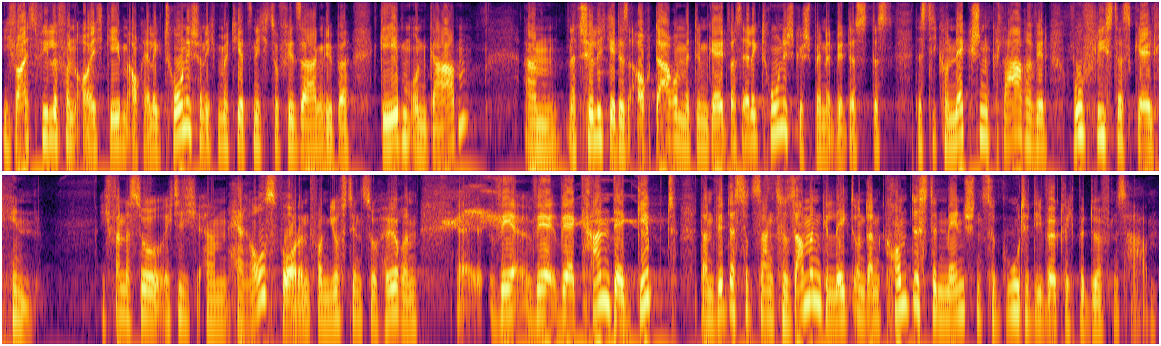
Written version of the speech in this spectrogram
Ich weiß, viele von euch geben auch elektronisch und ich möchte jetzt nicht so viel sagen über Geben und Gaben. Ähm, natürlich geht es auch darum mit dem Geld, was elektronisch gespendet wird, dass, dass, dass die Connection klarer wird. Wo fließt das Geld hin? Ich fand das so richtig ähm, herausfordernd von Justin zu hören. Äh, wer, wer, wer kann, der gibt, dann wird das sozusagen zusammengelegt und dann kommt es den Menschen zugute, die wirklich Bedürfnis haben.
